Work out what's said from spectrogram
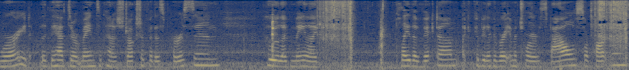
worried like they have to remain some kind of structure for this person who like may like play the victim. Like it could be like a very immature spouse or partner.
